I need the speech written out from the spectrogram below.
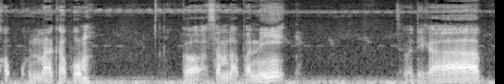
ขอบคุณมากครับผม ก็สำหรับวันนี้ สวัสดีครับ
